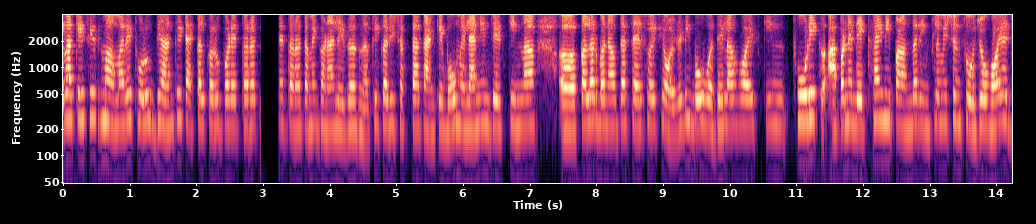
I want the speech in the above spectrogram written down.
એવા કેસીસમાં અમારે થોડુંક ધ્યાનથી ટેકલ કરવું પડે, તરત તરત અમે ઘણા લેઝર્સ નથી કરી શકતા, કારણ કે બહુ મેલાનિન જે સ્કિનના કલર બનાવતા સેલ્સ હોય છે ઓલરેડી બહુ વધેલા હોય. સ્કિન થોડીક આપણને દેખાય નહીં, પણ અંદર ઇન્ફ્લેમેશન સોજો હોય જ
